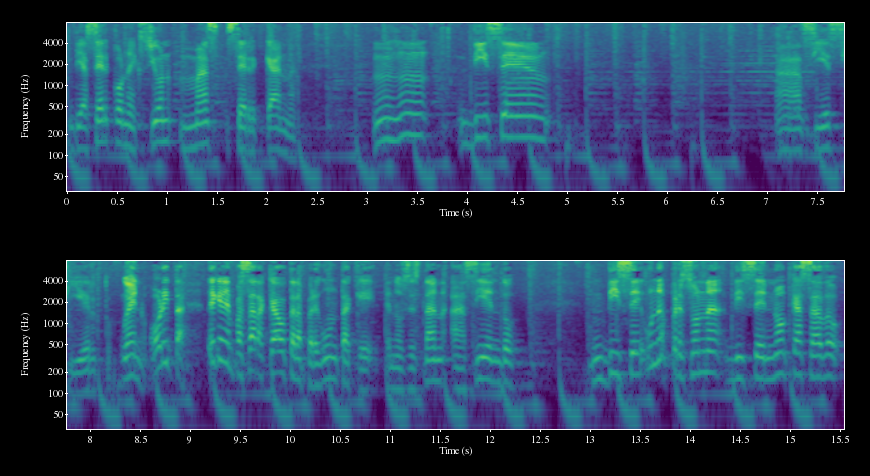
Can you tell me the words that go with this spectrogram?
de hacer conexión más cercana. Dice... Ah, sí es cierto. Bueno, ahorita déjenme pasar acá otra pregunta que nos están haciendo. Dice, una persona, dice, no casado,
